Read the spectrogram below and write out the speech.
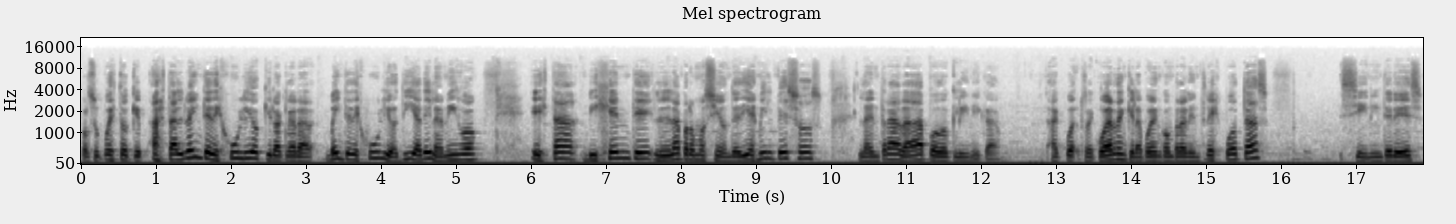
Por supuesto que hasta el 20 de julio, quiero aclarar, 20 de julio, Día del Amigo, está vigente la promoción de 10 mil pesos la entrada a Podoclínica. Acu- recuerden que la pueden comprar en tres cuotas sin interés,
